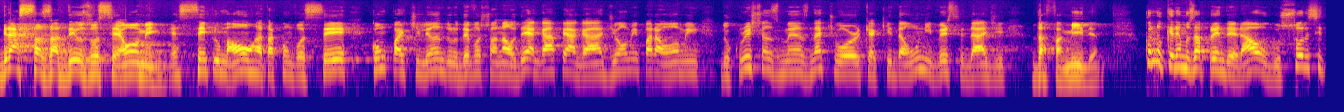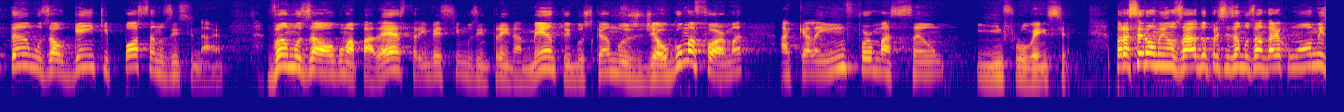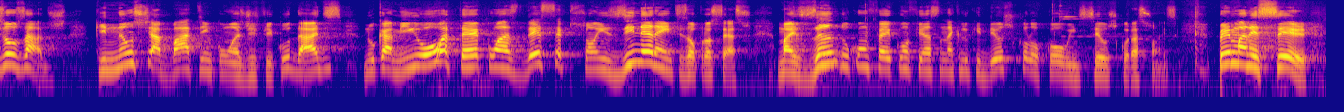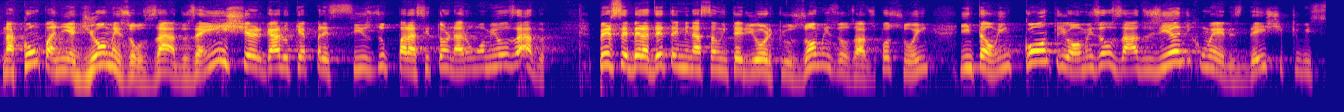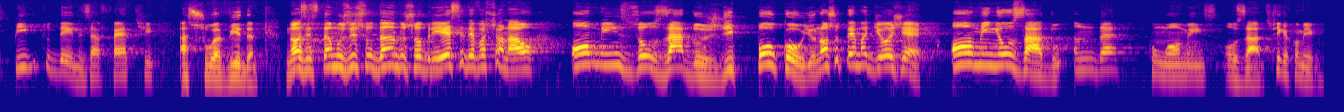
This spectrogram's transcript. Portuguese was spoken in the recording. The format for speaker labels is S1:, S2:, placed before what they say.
S1: Graças a Deus você é homem. É sempre uma honra estar com você, compartilhando o devocional DHPH de Homem para Homem do Christians Men's Network aqui da Universidade da Família. Quando queremos aprender algo, solicitamos alguém que possa nos ensinar. Vamos a alguma palestra, investimos em treinamento e buscamos de alguma forma aquela informação e influência. Para ser homem ousado, precisamos andar com homens ousados que não se abatem com as dificuldades no caminho ou até com as decepções inerentes ao processo, mas andam com fé e confiança naquilo que Deus colocou em seus corações. Permanecer na companhia de homens ousados é enxergar o que é preciso para se tornar um homem ousado perceber a determinação interior que os homens ousados possuem, então encontre homens ousados e ande com eles, deixe que o espírito deles afete a sua vida. Nós estamos estudando sobre esse devocional Homens Ousados de Pouco e o nosso tema de hoje é Homem Ousado anda com homens ousados. Fica comigo.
